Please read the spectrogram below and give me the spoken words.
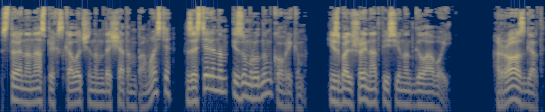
стоя на наспех сколоченном дощатом помосте, застеленном изумрудным ковриком, и с большой надписью над головой. «Росгард.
